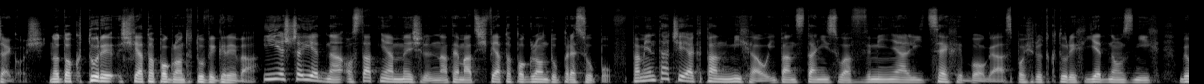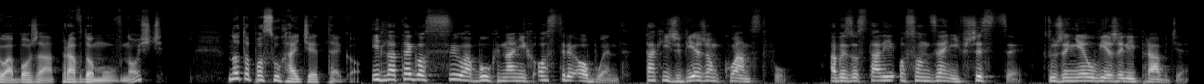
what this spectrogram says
czegoś. No to który światopogląd tu wygrywa? I jeszcze jedna, ostatnia myśl na temat światopoglądu presupów. Pamiętacie jak pan Michał i pan Stanisław wymieniali cechy Boga, spośród których jedną z nich była Boża prawdomówność? No to posłuchajcie tego. I dlatego zsyła Bóg na nich ostry obłęd, tak iż wierzą kłamstwu, aby zostali osądzeni wszyscy, którzy nie uwierzyli prawdzie,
